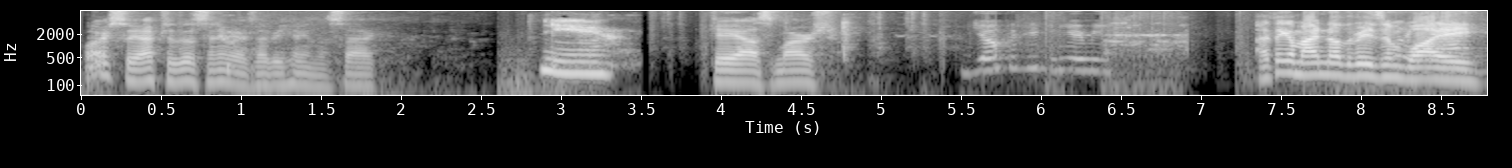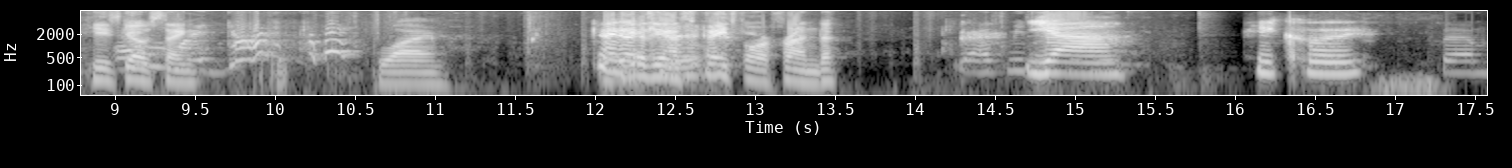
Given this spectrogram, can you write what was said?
Well, actually, after this, anyways, I'd be hitting the sack. Yeah. Chaos Marsh. Jump if you can hear me. I think I might know the reason why he's Oh ghosting. my god. Why? Because he has space for a friend. Yeah, it's me. Yeah. He could. Um,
